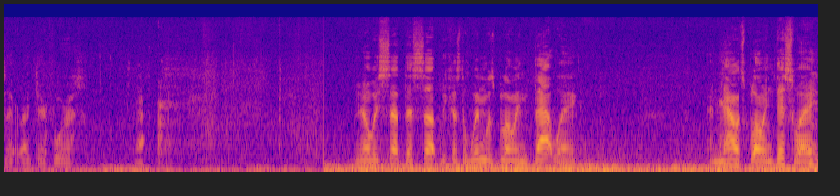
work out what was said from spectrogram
That's that right there for us. Yeah. You know, we set this up because the wind was blowing that way. And now it's blowing this way.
